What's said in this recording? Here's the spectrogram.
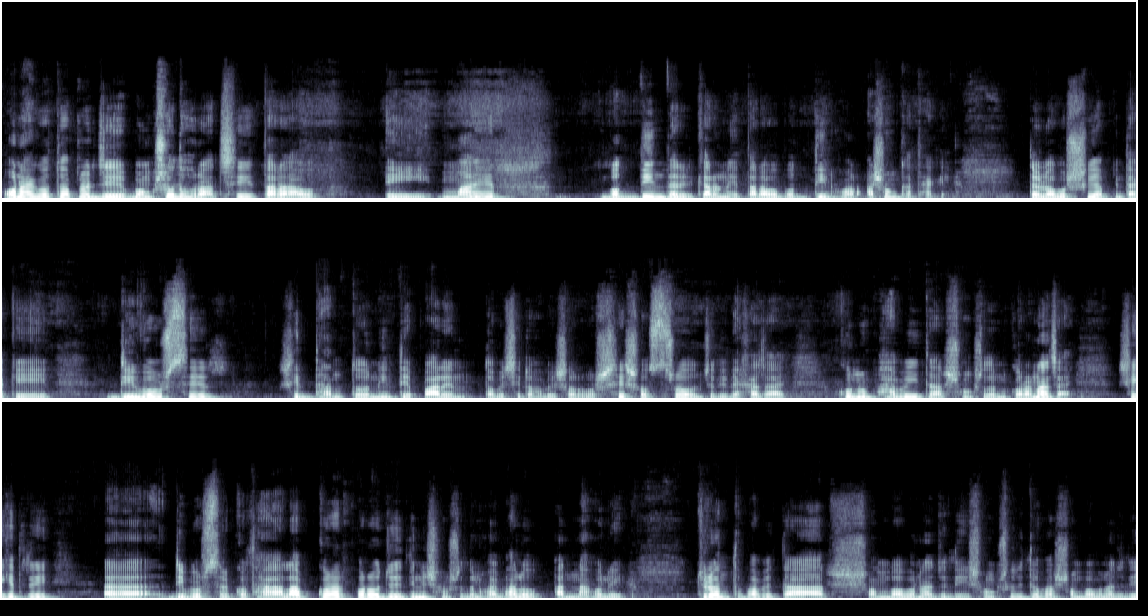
অনাগত আপনার যে বংশধর আছে, তারাও এই মায়ের বদ্দিনদারির কারণে তারাও বদ্দিন হওয়ার আশঙ্কা থাকে। তাহলে অবশ্যই আপনি তাকে ডিভোর্সের সিদ্ধান্ত নিতে পারেন, তবে সেটা হবে সর্বশেষ অস্ত্র। যদি দেখা যায় কোনোভাবেই তার সংশোধন করা না যায়, সেক্ষেত্রে ডিভোর্সের কথা আলাপ করার পরও যদি তিনি সংশোধন হয় ভালো, আর না হলে চূড়ান্তভাবে তার সম্ভাবনা যদি সংশোধিত হওয়ার সম্ভাবনা যদি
